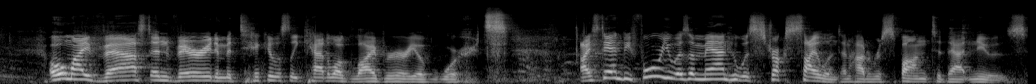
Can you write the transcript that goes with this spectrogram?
oh my vast and varied and meticulously cataloged library of words. I stand before you as a man who was struck silent on how to respond to that news.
